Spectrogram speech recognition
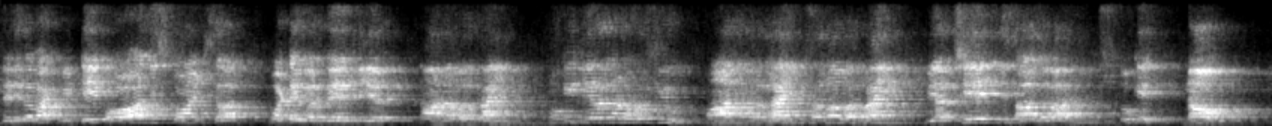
There is a what? We take all these points of whatever there here on our line. Okay, clear or not of you? On our line, from our line, we are changing this all the values. Okay, now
